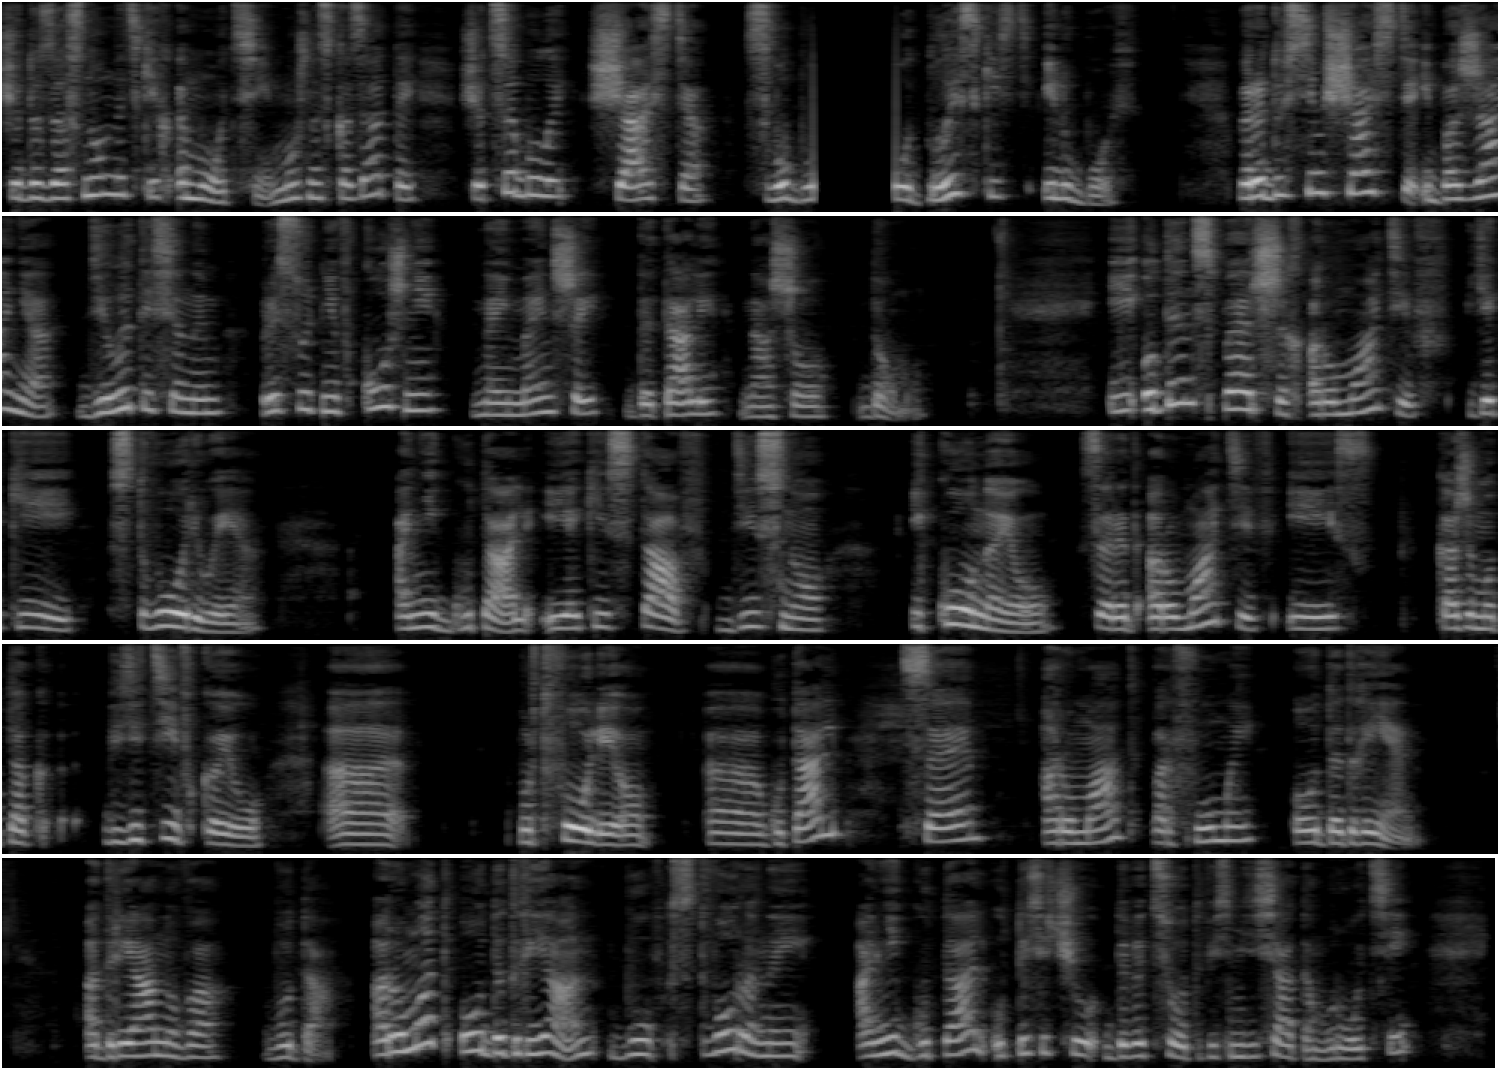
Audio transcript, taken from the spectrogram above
Щодо засновницьких емоцій, можна сказати, що це були щастя, свобода, близькість і любов. Передусім щастя і бажання ділитися ним присутні в кожній найменшій деталі нашого дому. І один з перших ароматів, який створює Анік Гуталь, і який став дійсно іконою серед ароматів і скажімо так, візитівкою е, портфоліо е, Гуталь це аромат парфуми d'Adrien. Адріанова вода. Аромат d'Adrien був створений Анік Гуталь у 1980 році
